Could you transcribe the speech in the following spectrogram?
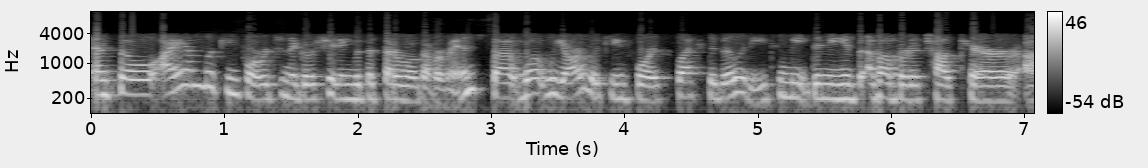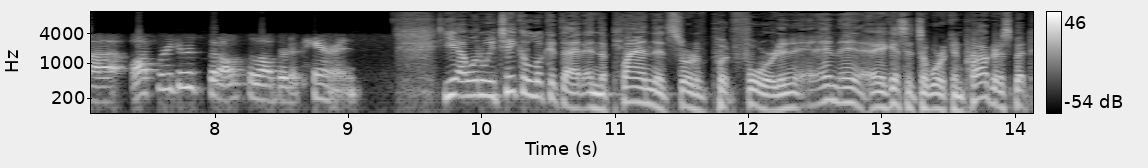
And so I am looking forward to negotiating with the federal government, but what we are looking for is flexibility to meet the needs of Alberta childcare uh, operators, but also Alberta parents. Yeah, when we take a look at that and the plan that's sort of put forward, and, and, and I guess it's a work in progress, but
